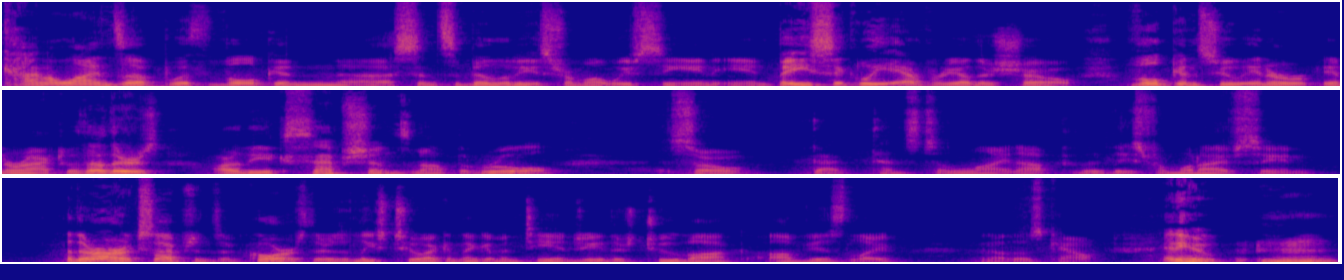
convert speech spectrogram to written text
kind of lines up with Vulcan uh, sensibilities from what we've seen in basically every other show. Vulcans who inter- interact with others are the exceptions, not the rule. So that tends to line up, at least from what I've seen. There are exceptions, of course. There's at least two I can think of in TNG. There's Tuvok, obviously. You know, those count. Anywho,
